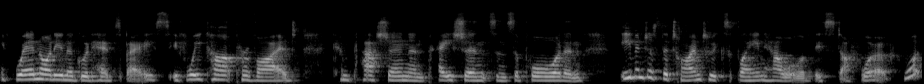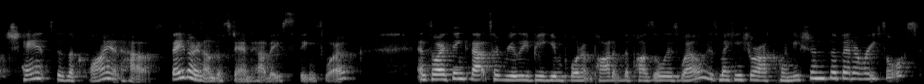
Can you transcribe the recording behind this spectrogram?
if we're not in a good headspace, if we can't provide compassion and patience and support and even just the time to explain how all of this stuff works, what chance does a client have? They don't understand how these things work. And so I think that's a really big important part of the puzzle as well is making sure our clinicians are better resourced.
